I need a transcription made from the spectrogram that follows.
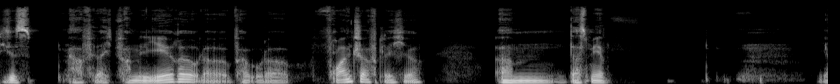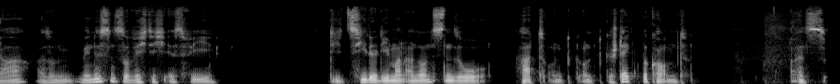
Dieses, ja, vielleicht familiäre oder, oder freundschaftliche, ähm, das mir, ja, also mindestens so wichtig ist wie die Ziele, die man ansonsten so hat und, und gesteckt bekommt. Als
